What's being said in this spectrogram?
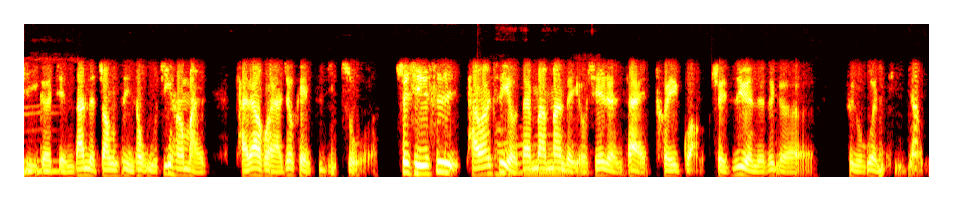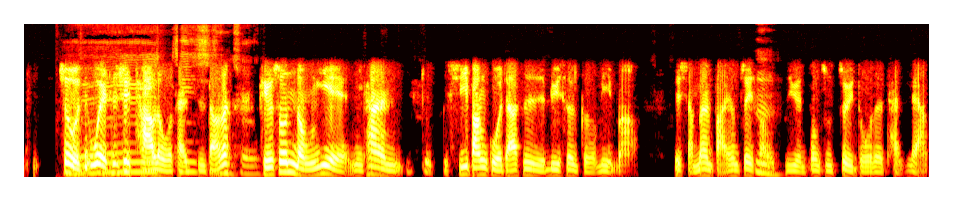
几个嗯简单的装置，你从五金行买材料回来就可以自己做了。所以其实是台湾是有在慢慢的哦有些人在推广水资源的这个这个问题这样子。所以我我也是去查了，我才知道。那比如说农业，你看西方国家是绿色革命嘛，就想办法用最少的嗯资源种出最多的产量。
